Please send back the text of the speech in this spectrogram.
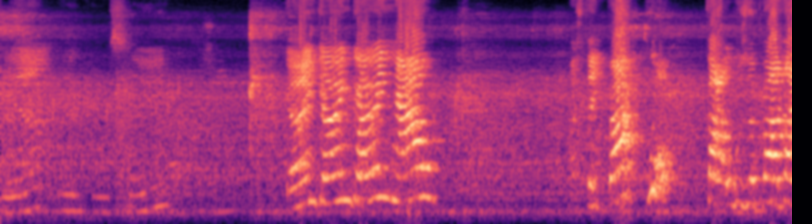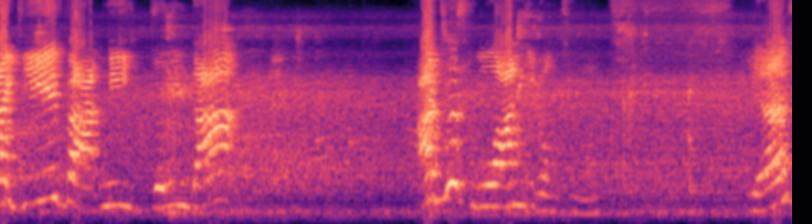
Yeah, we can see. Going, going, going now! I stay back. What? That was a bad idea, that me doing that. I just landed on someone. Yes,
